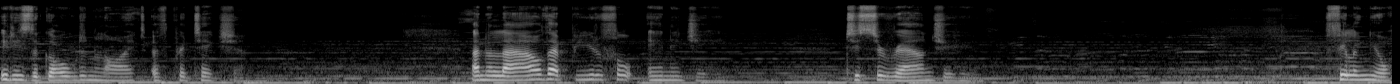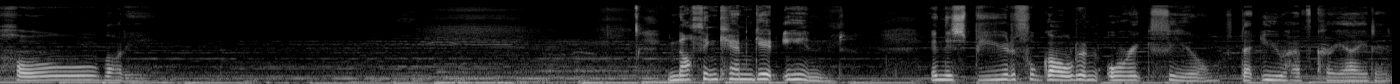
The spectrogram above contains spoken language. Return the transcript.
It is the golden light of protection. And allow that beautiful energy to surround you, filling your whole body. Nothing can get in in this beautiful golden auric field that you have created.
